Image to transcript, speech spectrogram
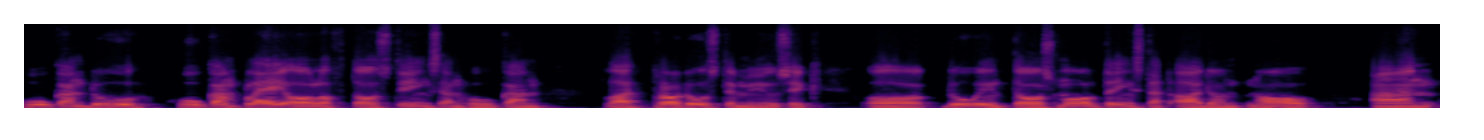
who can do, who can play all of those things and who can like produce the music or doing those small things that I don't know. And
